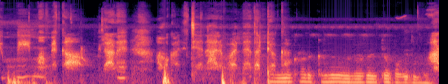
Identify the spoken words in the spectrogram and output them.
ഇമ്മയും മമ്മിയൊക്കെ ആ റൂമിലാണ് നമുക്ക് ജനാലും വല്ല തട്ടി വെക്കാം ആണോ ഷാനു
